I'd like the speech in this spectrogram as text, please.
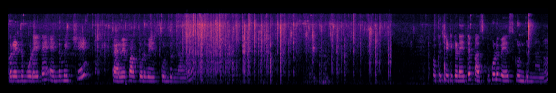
ఒక రెండు మూడు అయితే ఎండుమిర్చి కరివేపాకు కూడా వేసుకుంటున్నాను. ఒక చిటికడైతే పసుపు కూడా వేసుకుంటున్నాను.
